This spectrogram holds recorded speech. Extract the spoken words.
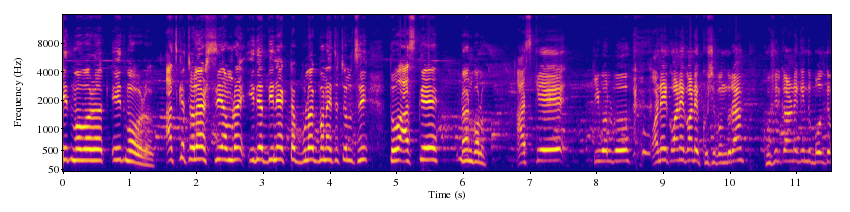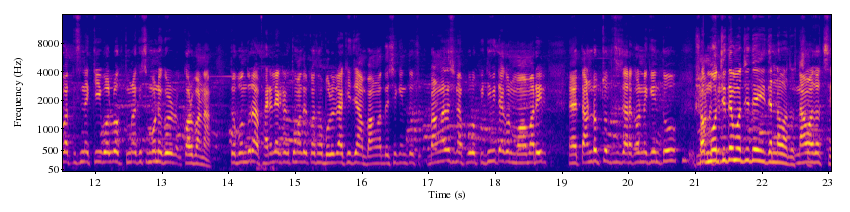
ঈদ মোবারক ঈদ মোবারক। আজকে চলে আসছি আমরা, ঈদের দিনে একটা ব্লগ বানাইতে চলছি। তো আজকে, নয়ন বলো। আজকে, কি বলব? অনেক অনেক অনেক খুশি বন্ধুরা। খুশির কারণে কিন্তু বলতে পারতেছি না কি বলব তোমরা কিছু মনে কর- করবা না। তো বন্ধুরা ফাইনালি একটা তোমাদের কথা বলে রাখি যে বাংলাদেশে কিন্তু বাংলাদেশ না পুরো পৃথিবীতে এখন মহামারীর তাণ্ডব চলতেছে যার কারণে কিন্তু সব মসজিদে মসজিদে ঈদের নামাজ। নামাজ হচ্ছে।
